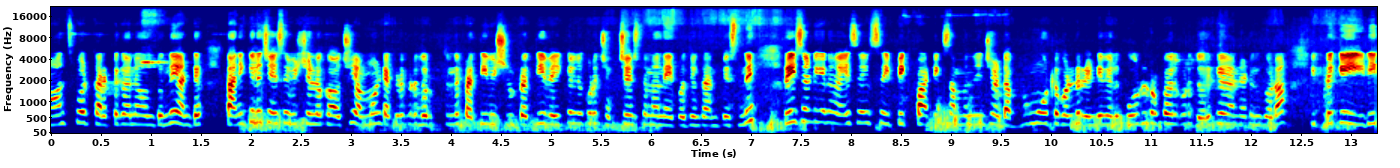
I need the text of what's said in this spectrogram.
ఆన్ స్పాట్ కరెక్ట్ గానే ఉంటుంది. అంటే తనిఖీలు చేసే విషయంలో కావచ్చు అమౌంట్ ఎక్కడెక్కడ దొరుకుతుంది ప్రతి విషయం ప్రతి వెహికల్ని కూడా చెక్ చేస్తున్న నేపథ్యం కనిపిస్తుంది. రీసెంట్గా వైఎస్ఆర్సీపీ పార్టీకి సంబంధించిన డబ్బు మూట్లు కూడా రెండు వేల కోట్ల రూపాయలు కూడా దొరికాయి అన్నట్టు కూడా ఇప్పటికే ఈడీ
